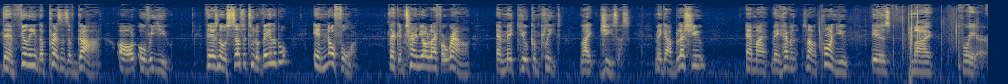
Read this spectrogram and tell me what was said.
than feeling the presence of God all over you. There's no substitute available in no form that can turn your life around and make you complete like Jesus. May God bless you and my may heaven smile upon you is my prayer.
